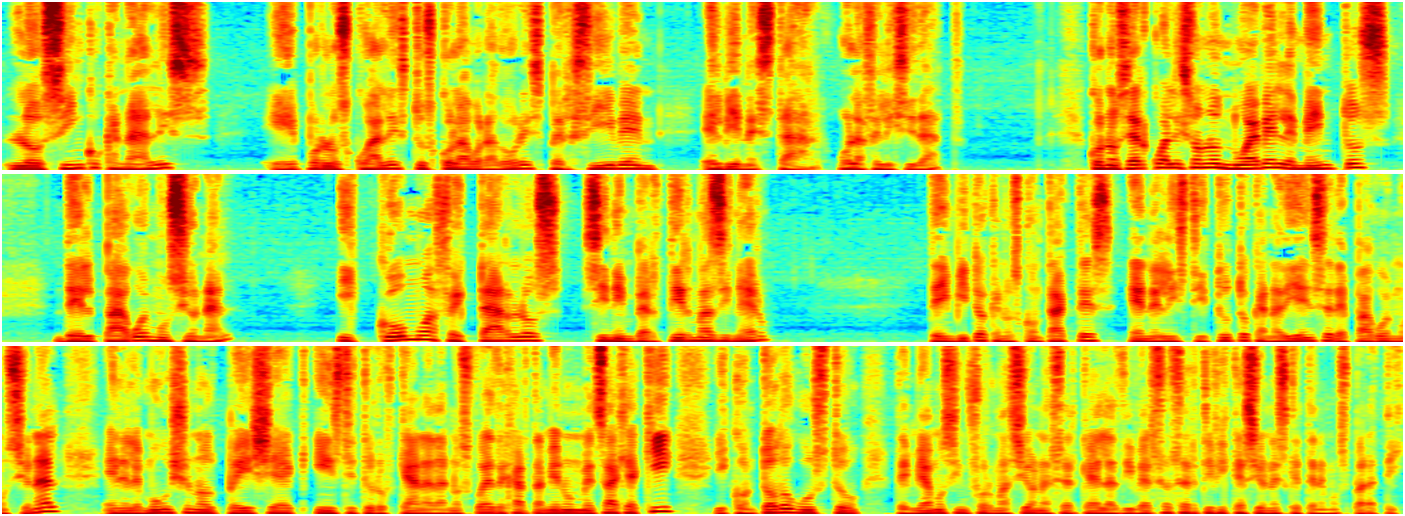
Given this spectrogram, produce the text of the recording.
los cinco canales eh, por los cuales tus colaboradores perciben el bienestar o la felicidad? ¿Conocer cuáles son los nueve elementos del pago emocional y cómo afectarlos sin invertir más dinero? Te invito a que nos contactes en el Instituto Canadiense de Pago Emocional, en el Emotional Paycheck Institute of Canada. Nos puedes dejar también un mensaje aquí y con todo gusto te enviamos información acerca de las diversas certificaciones que tenemos para ti.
